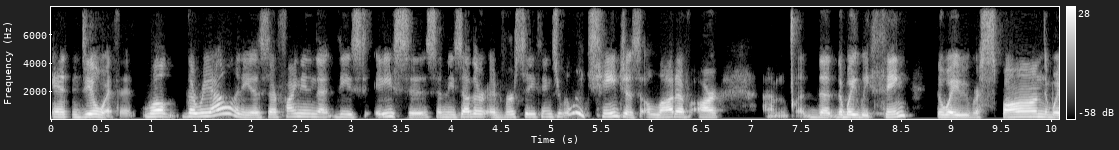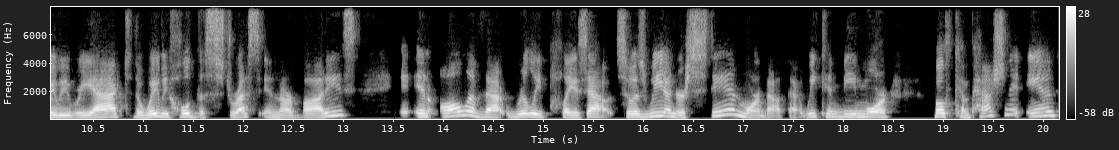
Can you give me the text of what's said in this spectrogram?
and deal with it. Well the reality is they're finding that these aces and these other adversity things really changes a lot of our um, the, the way we think the way we respond the way we react the way we hold the stress in our bodies and all of that really plays out. So as we understand more about that we can be more both compassionate and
